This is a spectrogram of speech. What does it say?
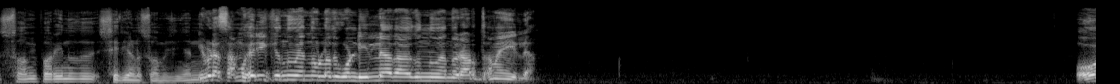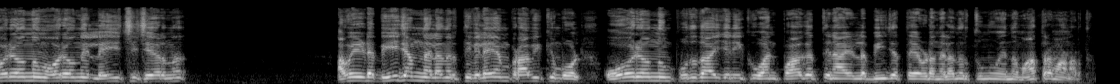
സ്വാമി പറയുന്നത് ശരിയാണ് സ്വാമിജി. ഞാൻ ഇവിടെ സംഹരിക്കുന്നു എന്നുള്ളത് കൊണ്ട് ഇല്ലാതാകുന്നു എന്നൊരർത്ഥമേ ഇല്ല. ഓരോന്നും ഓരോന്നും ലയിച്ചു ചേർന്ന് അവയുടെ ബീജം നിലനിർത്തി വിലയം പ്രാപിക്കുമ്പോൾ ഓരോന്നും പുതുതായി ജനിക്കുവാൻ പാകത്തിനായുള്ള ബീജത്തെ അവിടെ നിലനിർത്തുന്നു എന്ന് മാത്രമാണ് അർത്ഥം.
